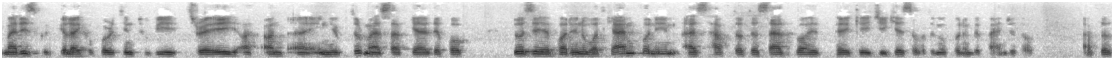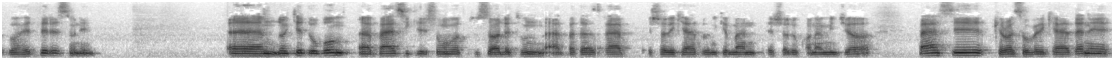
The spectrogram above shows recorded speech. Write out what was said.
مریض glycoprotein two b three inhibitor مصرف کرده. خب دوز هپارین رو باید کم کنیم. از 70 تا 100 واحد per kg که استفاده می‌کنیم به 50 تا 70 واحد برسونیم. نکته دوم بحثی که شما تو سالتون البته از قبل اشاره کردونی که من اشاره کنم اینجا. بحث کراس اوور کردن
